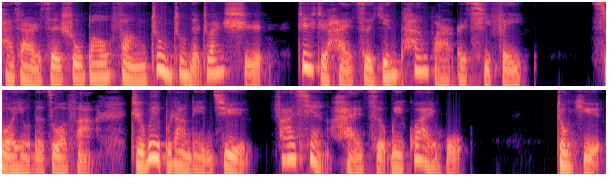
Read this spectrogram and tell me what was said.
他在儿子书包放重重的砖石，制止孩子因贪玩而起飞。所有的做法只为不让邻居发现孩子为怪物。终于，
